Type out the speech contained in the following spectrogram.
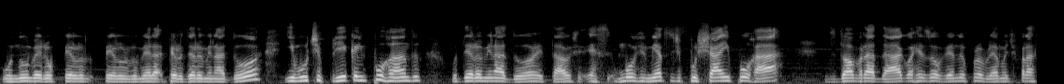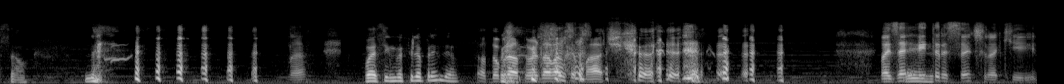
o número pelo, pelo, numera, pelo denominador e multiplica empurrando o denominador e tal. Esse, o movimento de puxar e empurrar de dobra d'água resolvendo o problema de fração. Né? Foi assim que meu filho aprendeu. É o dobrador da matemática. Mas é, é, interessante, né, que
